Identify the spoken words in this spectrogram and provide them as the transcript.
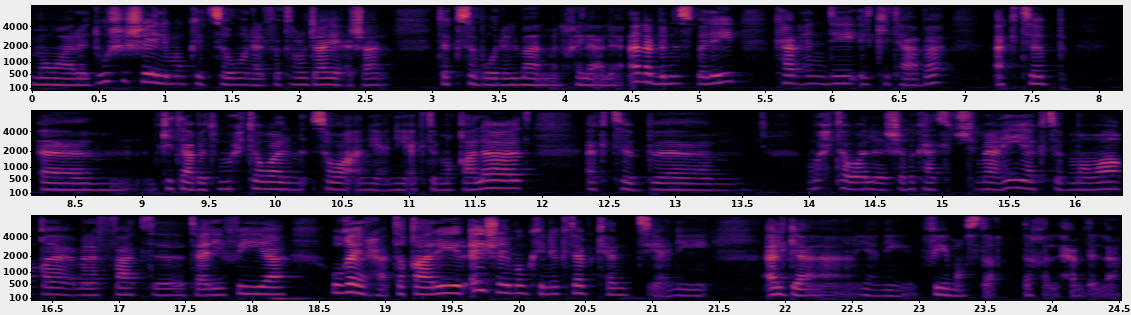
الموارد وش الشيء اللي ممكن تسوونه الفترة الجاية عشان تكسبون المال من خلاله. أنا بالنسبة لي كان عندي الكتابة أكتب كتابة محتوى سواء يعني أكتب مقالات أكتب محتوى للشبكات الاجتماعية أكتب مواقع ملفات تعريفية وغيرها تقارير أي شيء ممكن يكتب. كنت يعني ألقى يعني في مصدر دخل الحمد لله.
